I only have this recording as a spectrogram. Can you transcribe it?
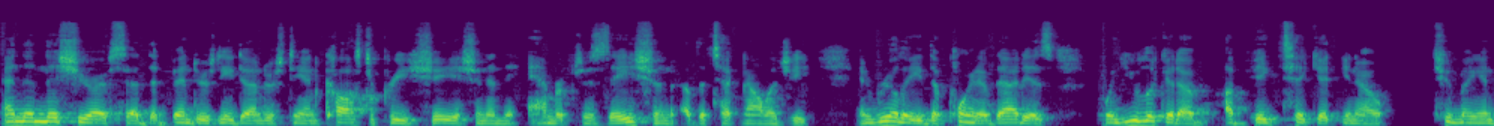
And then this year, I've said that vendors need to understand cost appreciation and the amortization of the technology. And really, the point of that is when you look at a, a big ticket, you know, $2 million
